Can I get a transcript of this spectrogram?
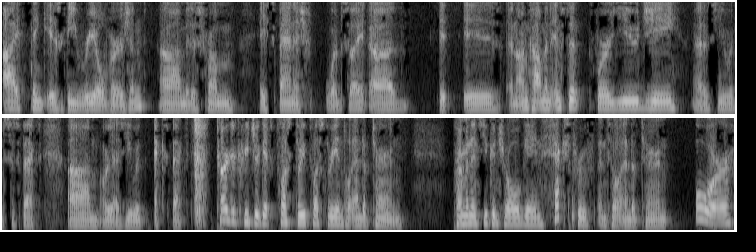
I think, is the real version. Um, it is from a Spanish website. Uh, it is an uncommon instant for UG, as you would suspect, um, or as you would expect. Target creature gets plus three, plus three until end of turn. Permanents you control gain hexproof until end of turn, or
